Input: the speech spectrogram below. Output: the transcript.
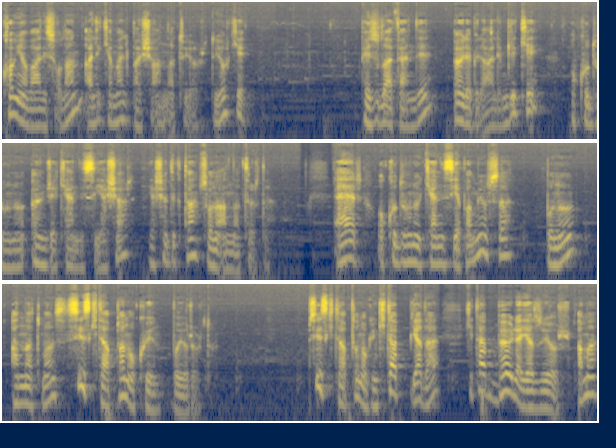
Konya valisi olan Ali Kemal Paşa anlatıyor. Diyor ki, Feyzullah Efendi öyle bir alimdi ki okuduğunu önce kendisi yaşar, yaşadıktan sonra anlatırdı. Eğer okuduğunu kendisi yapamıyorsa bunu anlatmaz. Siz kitaptan okuyun buyururdu. Siz kitaptan okuyun. Kitap ya da kitap böyle yazıyor ama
